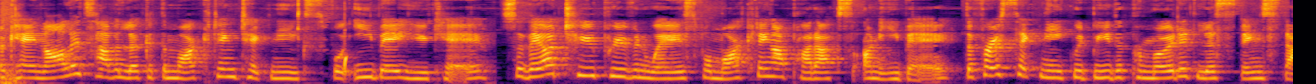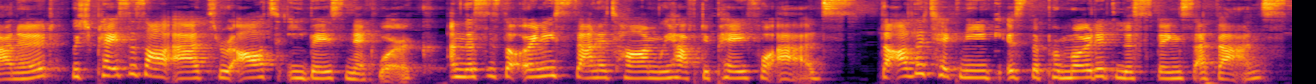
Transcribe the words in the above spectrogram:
Okay, now let's have a look at the marketing techniques for eBay UK. So there are two proven ways for marketing our products on eBay. The first technique would be the promoted listing standard, which places our ad throughout eBay's network. And this is the only standard time we have to pay for ads. The other technique is the promoted listings advanced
